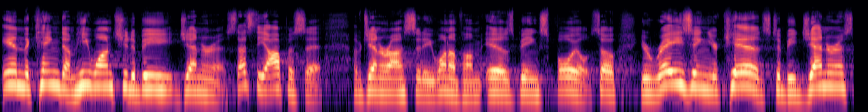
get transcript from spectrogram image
in the kingdom. He wants you to be generous. That's the opposite of generosity. One of them is being spoiled. So you're raising your kids to be generous,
